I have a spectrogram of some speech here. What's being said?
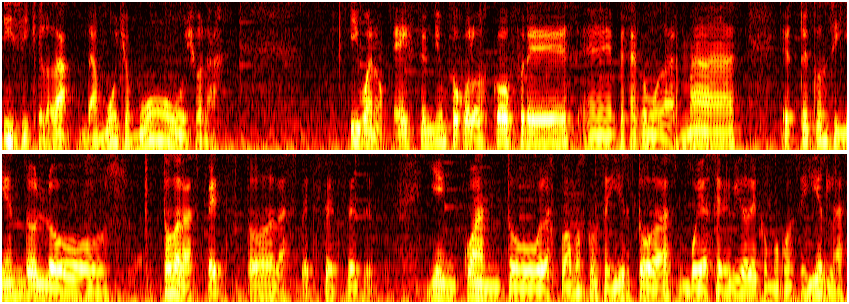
Y sí que lo da, da mucho, mucho lag. Y bueno, extendí un poco los cofres, eh, empecé a acomodar más. Estoy consiguiendo los todas las pets, todas las pets, pets, pets. Y en cuanto las podamos conseguir todas, voy a hacer el video de cómo conseguirlas.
